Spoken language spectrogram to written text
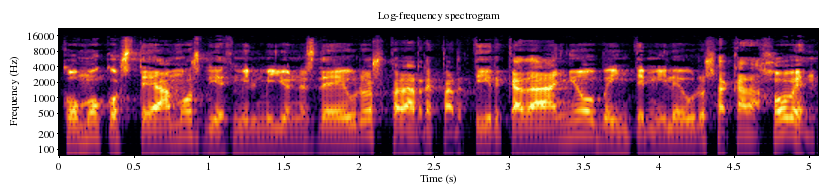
¿Cómo costeamos 10.000 millones de euros para repartir cada año 20.000 euros a cada joven?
